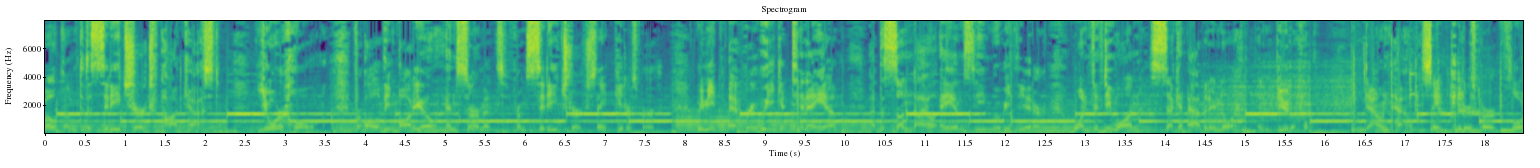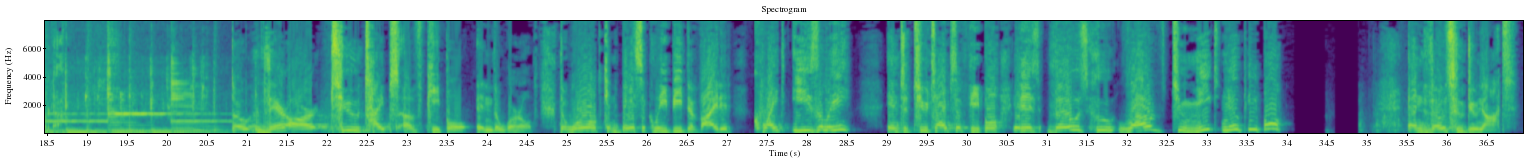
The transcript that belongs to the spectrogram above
Welcome to the City Church Podcast, your home for all of the audio and sermons from City Church St. Petersburg. We meet every week at 10 a.m. at the Sundial AMC Movie Theater, 151 2nd Avenue North in beautiful downtown St. Petersburg, Florida. So there are two types of people in the world. The world can basically be divided quite easily into two types of people. It is those who love to meet new people and those who do not.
